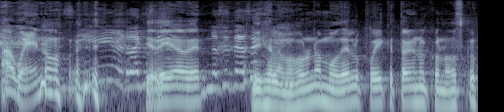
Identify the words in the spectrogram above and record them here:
ah, bueno. Sí, ¿verdad? Que dije, a ver. Dije, a lo mejor una modelo puede que todavía no conozco.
